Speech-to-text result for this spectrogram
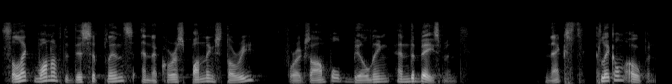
select one of the disciplines and the corresponding story for example, building and the basement. Next, click on Open.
